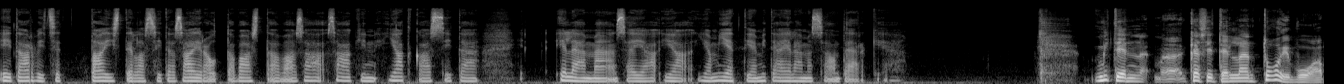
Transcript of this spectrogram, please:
ei tarvitse taistella sitä sairautta vastaan, vaan saa, saakin jatkaa sitä elämäänsä ja, ja, ja miettiä, mitä elämässä on tärkeää. Miten äh, käsitellään toivoa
